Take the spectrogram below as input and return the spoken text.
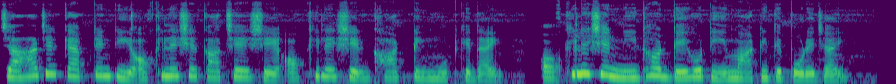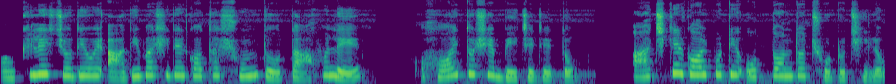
জাহাজের ক্যাপ্টেনটি অখিলেশের কাছে এসে অখিলেশের ঘাটটি মুটকে দেয়। অখিলেশের নিধর দেহটি মাটিতে পড়ে যায়। অখিলেশ যদি ওই আদিবাসীদের কথা শুনতো, তাহলে হয়তো সে বেঁচে যেত। আজকের গল্পটি অত্যন্ত ছোট ছিল।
